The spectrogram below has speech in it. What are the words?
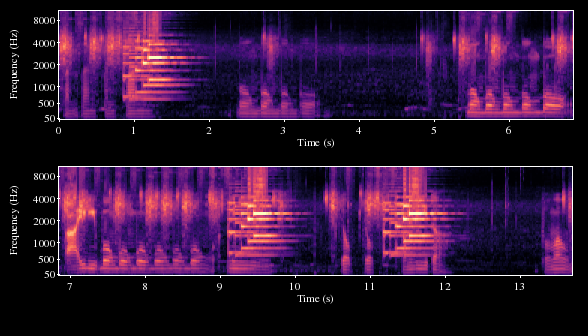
ฟันฟันฟันฟันฟันบงบงบงบงบงบงบงบงบงตายดีบงบงบงบงบงบงนี่จบจบของดีต่อ ผมว่าผม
